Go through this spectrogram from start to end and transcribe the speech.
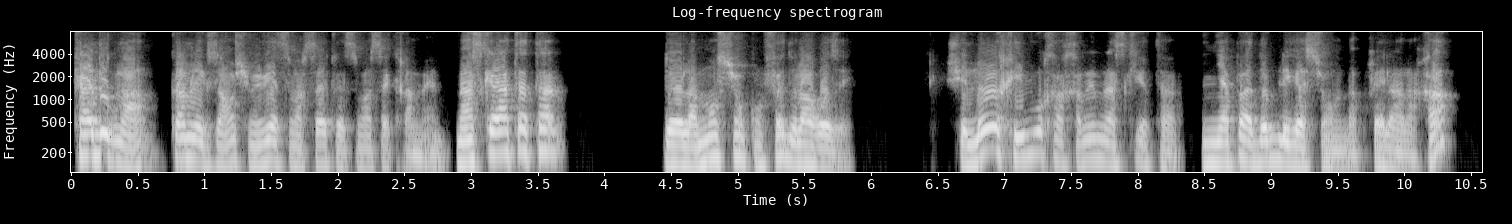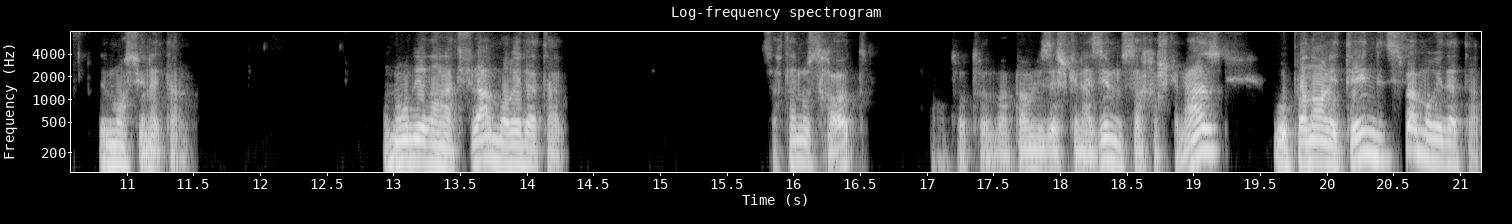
Kadougma, comme l'exemple, je me de ce Marseille, le Sacramen, Maskara Tatal de la mention qu'on fait de la rosée. Chez le il n'y a pas d'obligation d'après la halakha de mentionner tal. On dit dans la tfila, morida tal. Certains nusraot, entre autres, parmi les Ashkenazim, Nusach Ashkenaz, ou pendant l'été, ils ne disent pas morida tal.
